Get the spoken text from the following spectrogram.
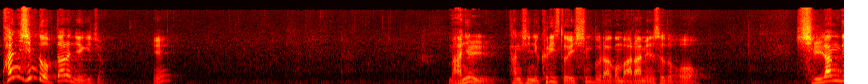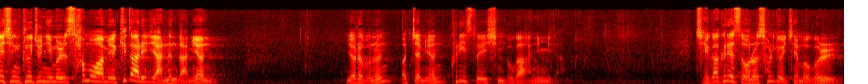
관심도 없다는 얘기죠. 예? 만일 당신이 그리스도의 신부라고 말하면서도 신랑 되신 그 주님을 사모하며 기다리지 않는다면 여러분은 어쩌면 그리스도의 신부가 아닙니다. 제가 그래서 오늘 설교의 제목을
